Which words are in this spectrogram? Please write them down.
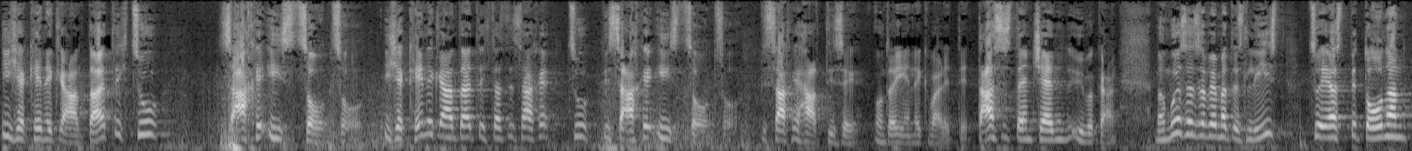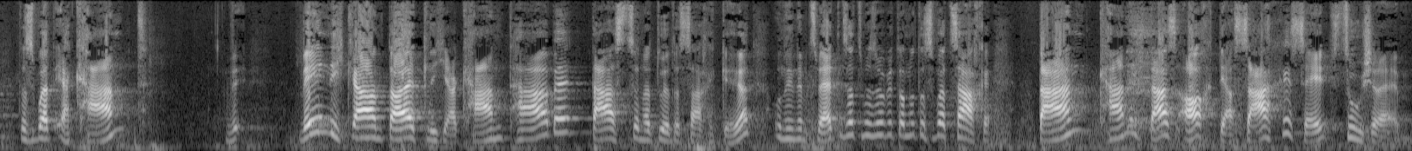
Ich erkenne klar und deutlich zu, Sache ist so und so. Ich erkenne klar und deutlich, dass die Sache zu, die Sache ist so und so. Die Sache hat diese oder jene Qualität. Das ist der entscheidende Übergang. Man muss also, wenn man das liest, zuerst betonen, das Wort erkannt wenn ich klar und deutlich erkannt habe, dass zur Natur der Sache gehört, und in dem zweiten Satz muss man betonen das Wort Sache, dann kann ich das auch der Sache selbst zuschreiben.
